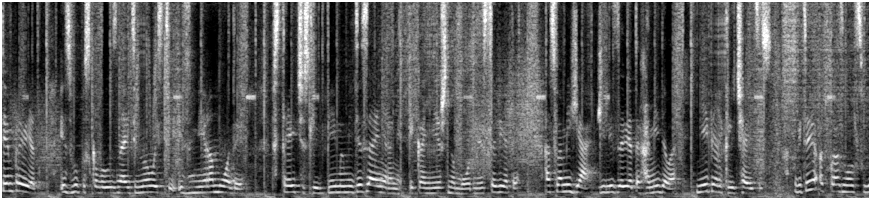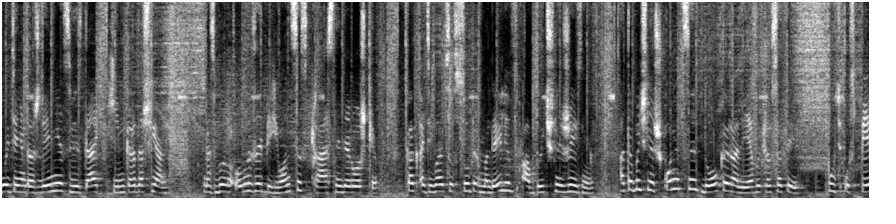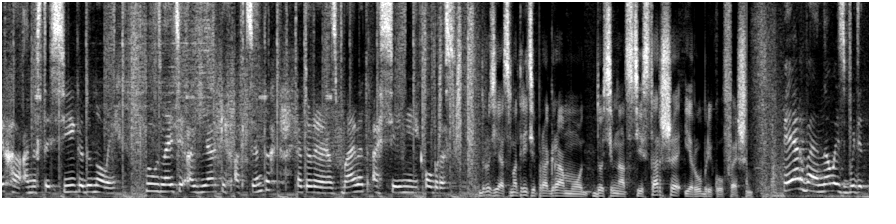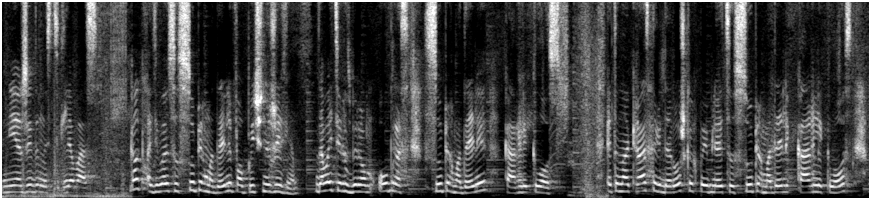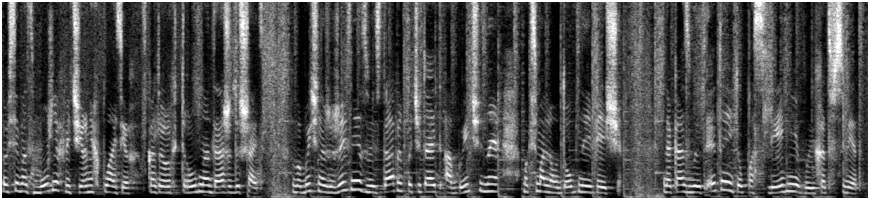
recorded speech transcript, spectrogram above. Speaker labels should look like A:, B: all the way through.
A: Всем привет! Из выпуска вы узнаете новости из мира моды, встречи с любимыми дизайнерами и, конечно, модные советы. А с вами я, Елизавета Хамидова. Не переключайтесь. Где отпраздновал свой день рождения звезда Ким Кардашьян? Разбор образа Бейонсе с красной дорожки. Как одеваются супермодели в обычной жизни. От обычной школьницы до королевы красоты. Путь успеха Анастасии Годуновой. Вы узнаете о ярких акцентах, которые разбавят осенний образ.
B: Друзья, смотрите программу «До 17 и старше» и рубрику «Fashion».
A: Первая новость будет неожиданностью для вас. Как одеваются супермодели в обычной жизни? Давайте разберем образ супермодели Карли Клосс. Это на красных дорожках появляется супермодель Карли Клосс во всевозможных вечерних платьях, в которых трудно даже дышать. В обычной же жизни звезда предпочитает обычные, максимально удобные вещи. Доказывает это ее последний выход в свет.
